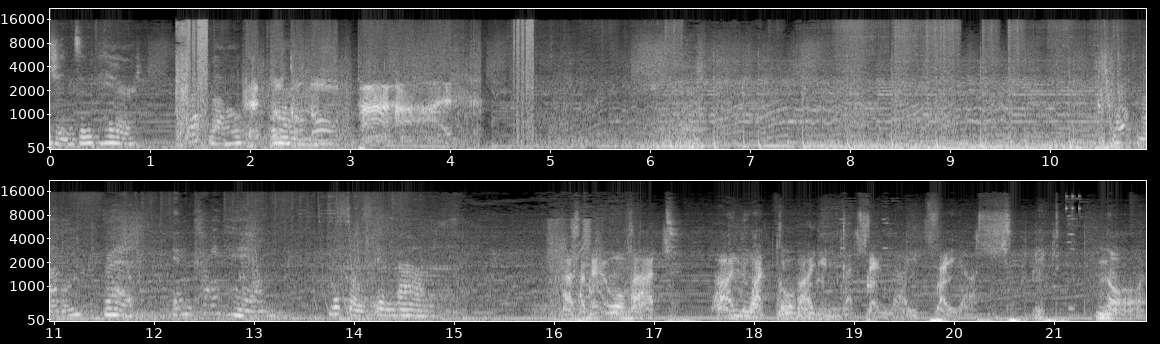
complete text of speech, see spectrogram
Engines impaired. Threat level Nyt orange. Threat level red. Incoming hail. Missiles inbound. Tässä ne ovat. Haluatko vain katsella itseäsi? No,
